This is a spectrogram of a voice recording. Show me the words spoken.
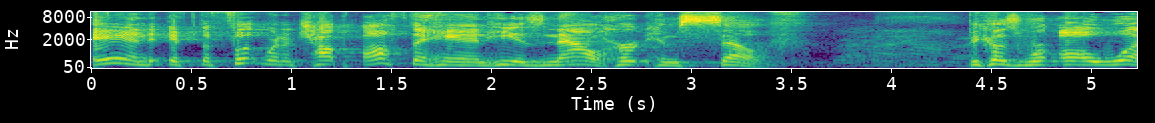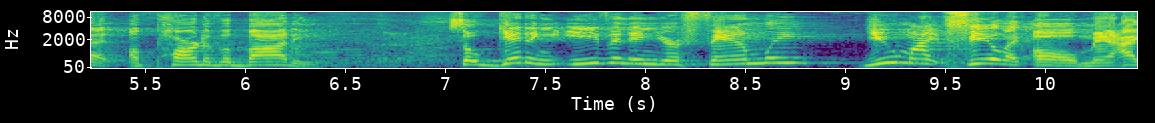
And if the foot were to chop off the hand, he has now hurt himself. Because we're all what? A part of a body. So getting even in your family, you might feel like, oh man, I,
